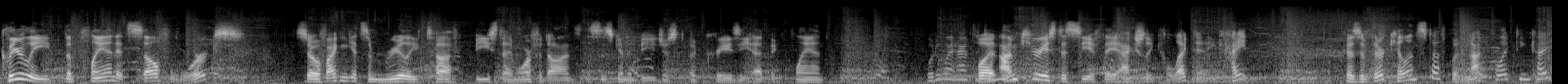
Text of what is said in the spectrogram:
clearly the plan itself works. So if I can get some really tough beast Dimorphodons, this is going to be just a crazy epic plan. What do I have to But do? I'm curious to see if they actually collect any chitin. Because if they're killing stuff but not collecting chitin,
